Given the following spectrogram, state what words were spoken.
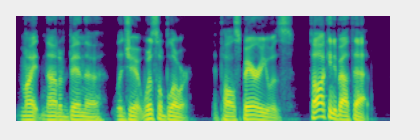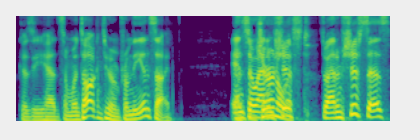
might not have been a legit whistleblower. And Paul Sperry was talking about that because he had someone talking to him from the inside. And As so a Adam Schiff, journalist. so Adam Schiff says,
